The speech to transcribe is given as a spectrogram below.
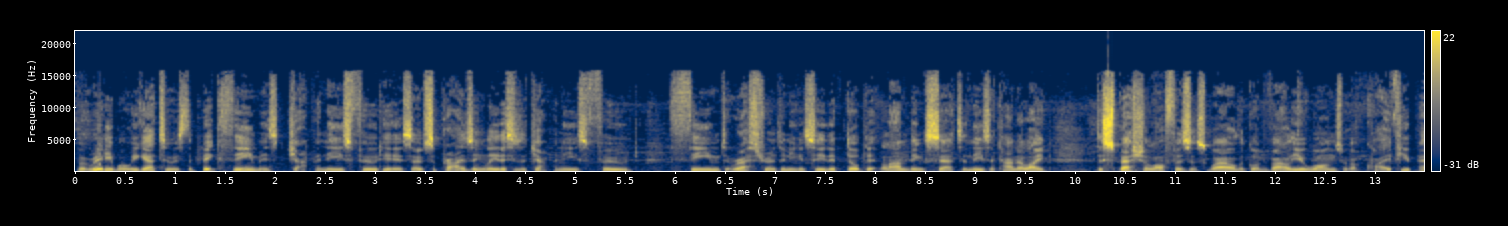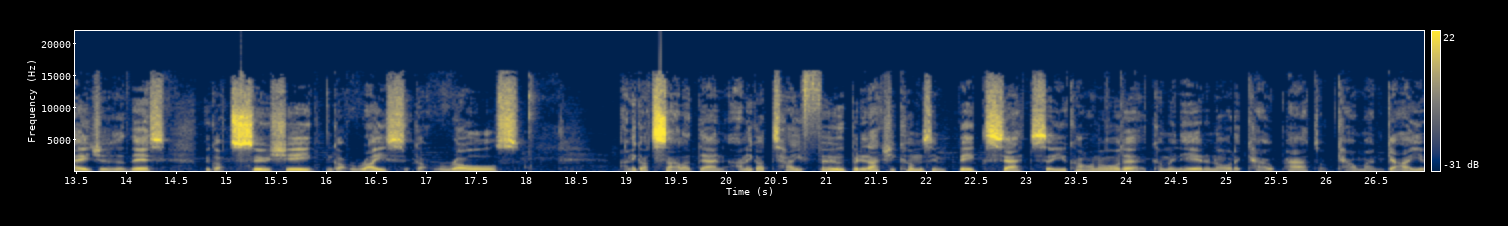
but really what we get to is the big theme is Japanese food here. So surprisingly, this is a Japanese food themed restaurant and you can see they've dubbed it Landing Set. And these are kind of like the special offers as well, the good value ones. We've got quite a few pages of this. We've got sushi, we've got rice, we've got rolls, and it got salad then, and it got Thai food, but it actually comes in big sets. So you can't order, come in here and order khao pad or khao man gai. You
